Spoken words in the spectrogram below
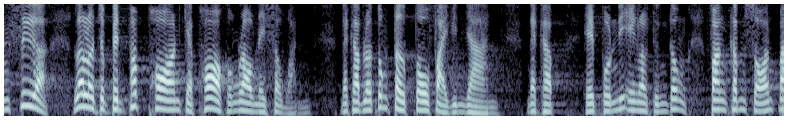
นเสื้อ แล้วเราจะเป็นพระพรแก่พ่อของเราในสวรรค์ นะครับ เราต้องเติบโตฝ่ายวิญญาณนะครับเหตุผลนี้เองเราถึงต้องฟังคำสอนไป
